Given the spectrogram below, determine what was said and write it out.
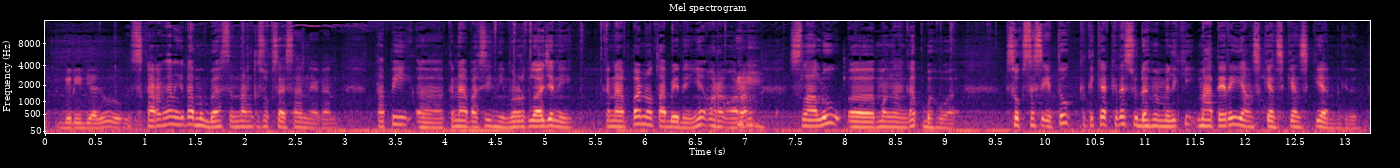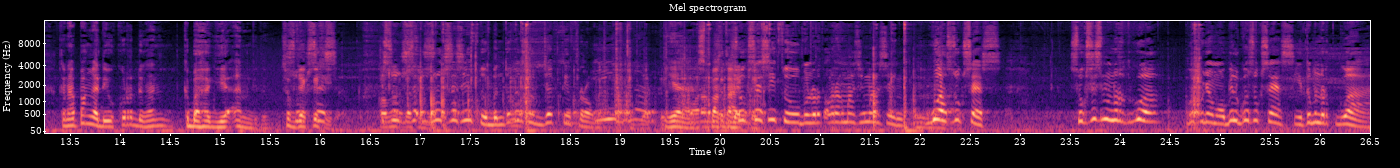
diri dia dulu sekarang kan kita membahas tentang kesuksesan ya kan. Tapi eh, kenapa sih nih? Menurut lu aja nih, kenapa notabene-nya orang-orang selalu eh, menganggap bahwa sukses itu ketika kita sudah memiliki materi yang sekian sekian sekian gitu. Kenapa nggak diukur dengan kebahagiaan gitu? subjektif sukses sukses, sukses itu bentuknya subjektif Rom Ya, sepakat. sukses itu menurut orang masing-masing. Gua sukses sukses menurut gua. Gua punya mobil gua sukses. Itu menurut gua.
